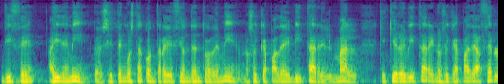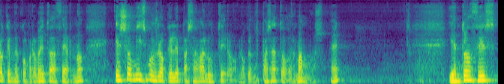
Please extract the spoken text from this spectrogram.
dice, ay de mí, pero si tengo esta contradicción dentro de mí, no soy capaz de evitar el mal que quiero evitar y no soy capaz de hacer lo que me comprometo a hacer, ¿no? Eso mismo es lo que le pasaba a Lutero, lo que nos pasa a todos, vamos. ¿eh? Y entonces,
